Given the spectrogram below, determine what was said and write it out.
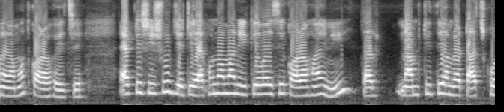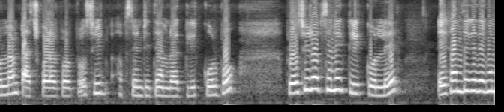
মেরামত করা হয়েছে। একটি শিশুর যেটি এখনও আমার ই কেওয়াইসি করা হয়নি, তার নামটিতে আমরা টাচ করলাম। টাচ করার পর প্রসিড অপশানটিতে আমরা ক্লিক করব। প্রসিড অপশানে ক্লিক করলে এখান থেকে দেখুন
